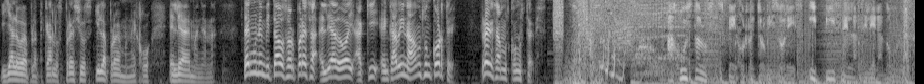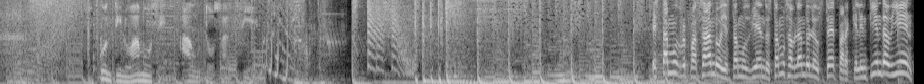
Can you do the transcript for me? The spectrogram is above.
y ya le voy a platicar los precios y la prueba de manejo el día de mañana. Tengo un invitado sorpresa el día de hoy aquí en cabina. Vamos a un corte. Regresamos con ustedes. Ajusta los espejos retrovisores y pisa el acelerador. Continuamos en Autos al 100. Estamos repasando y estamos viendo, estamos hablándole a usted para que le entienda bien.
